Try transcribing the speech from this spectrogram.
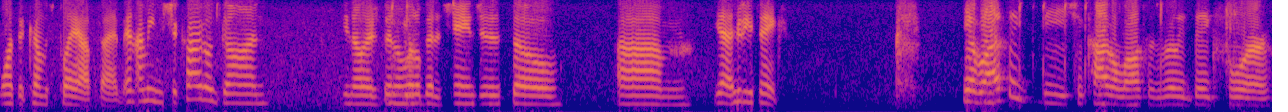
once it comes playoff time? And I mean, Chicago's gone. You know, there's been mm-hmm. a little bit of changes. So, um, yeah, who do you think? Yeah, well, I think the Chicago loss is really big for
